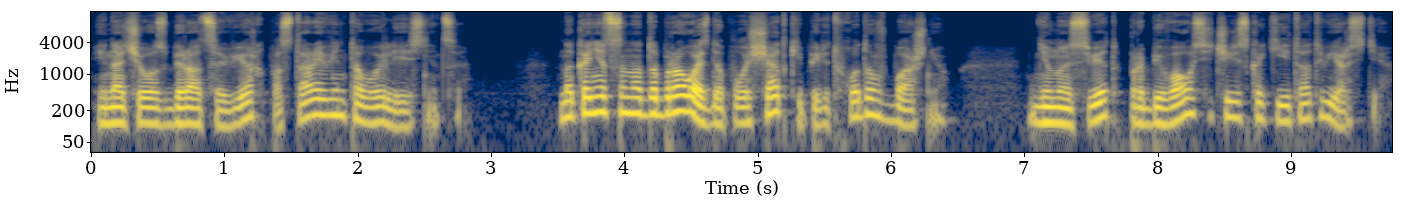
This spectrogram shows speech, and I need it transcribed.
и начала взбираться вверх по старой винтовой лестнице. Наконец она добралась до площадки перед входом в башню. Дневной свет пробивался через какие-то отверстия.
